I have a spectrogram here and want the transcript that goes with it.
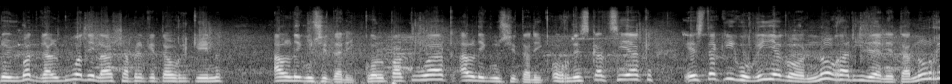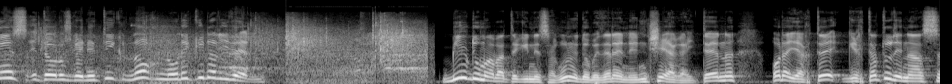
doi bat galdua dela xapelketa horrekin, alde guzietarik kolpatuak, alde guzietarik ordezkatziak, ez dakigu gehiago nor ari den eta norrez, eta horoz gainetik nor norekin ari den. Bilduma bat egin ezagun edo bedaren entxea gaiten, orai arte gertatu denaz.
